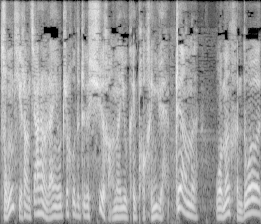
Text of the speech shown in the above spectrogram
总体上加上燃油之后的这个续航呢，又可以跑很远。这样呢？我们很多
